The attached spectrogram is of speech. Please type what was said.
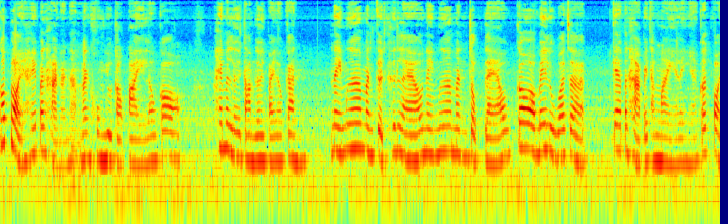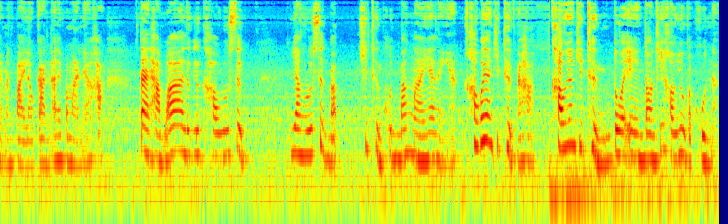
ก็ปล่อยให้ปัญหานั้นอะมันคงอยู่ต่อไปแล้วก็ให้มันเลยตามเลยไปแล้วกัน ในเมื่อมันเกิดขึ้นแล้ว ในเมื่อมันจบแล้ว ก็ไม่รู้ว่าจะแก้ปัญหาไปทำไมอะไรเงี้ย ก็ปล่อยมันไปแล้วกันอะไรประมาณเนี้ยค่ะ แต่ถามว่าลึกๆเขารู้สึก ยังรู้สึกแบบคิดถึงคุณบ้างไหมอะไรเงี้ยเขาก็ยังคิดถึงนะคะ เขายังคิดถึงตัวเองตอนที่เขาอยู่กับคุณอะ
